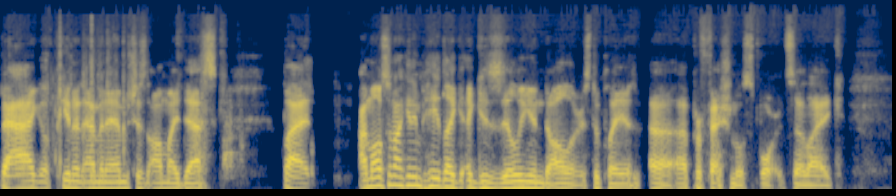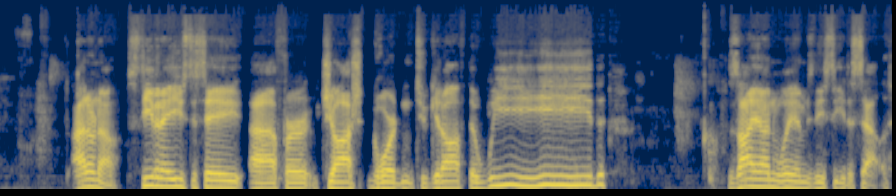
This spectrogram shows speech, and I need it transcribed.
bag of peanut M and M's just on my desk, but I'm also not getting paid like a gazillion dollars to play a, a, a professional sport. So like. I don't know. Stephen A used to say uh, for Josh Gordon to get off the weed. Zion Williams needs to eat a salad.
